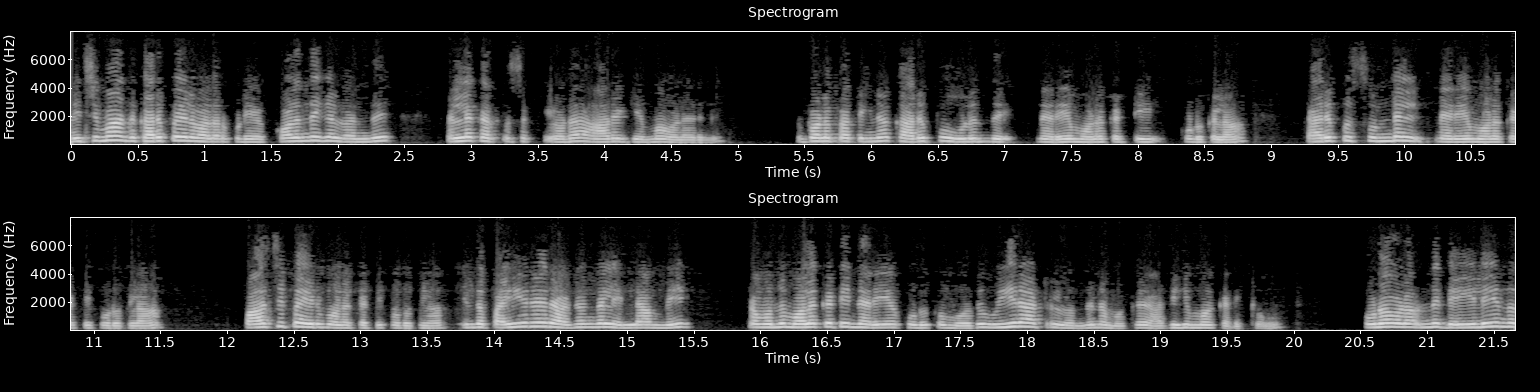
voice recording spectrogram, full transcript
நிச்சயமா அந்த கருப்பையில வளரக்கூடிய குழந்தைகள் வந்து நல்ல கற்பு சக்தியோட ஆரோக்கியமா வளருங்க இப்போல பாத்தீங்கன்னா கருப்பு உளுந்து நிறைய முளைக்கட்டி கொடுக்கலாம். கருப்பு சுண்டல் நிறைய முளைக்கட்டி கொடுக்கலாம். பாசிப்பயிறு முளைக்கட்டி கொடுக்கலாம். இந்த பயிறு ரகங்கள் எல்லாமே நம்ம வந்து முளைக்கட்டி நிறைய கொடுக்கும்போது உயிராற்றல் வந்து நமக்கு அதிகமா கிடைக்கும். உணவுல வந்து டெய்லி இந்த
